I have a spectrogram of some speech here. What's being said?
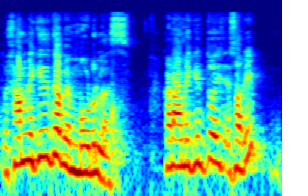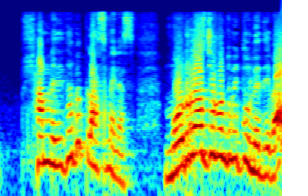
তো সামনে কি দিতে হবে? মডুলাস কারণ আমি কিন্তু সরি সামনে দিতে হবে প্লাস মাইনাস মডুলাস যখন তুমি তুলে দিবা,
